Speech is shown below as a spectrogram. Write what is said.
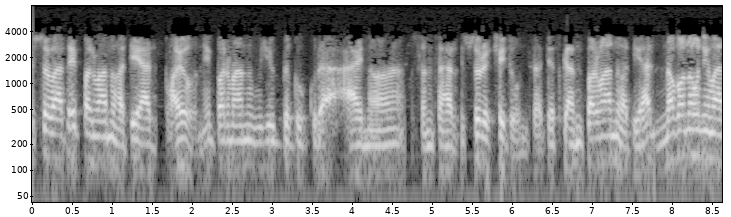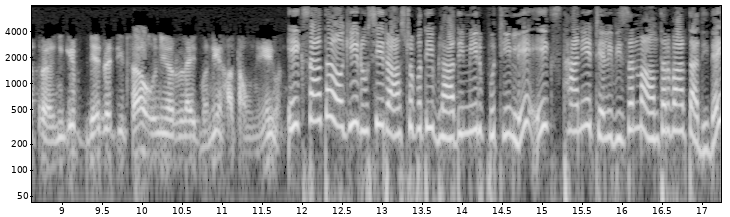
विश्वबाटै परमाणु हतियार भयो भने परमाणु युद्धको कुरा आएन। संसार सुरक्षित हुन्छ। त्यसकारण परमाणु हतियार नबनाउने मात्र होइन कि जे जति छ उनीहरूलाई पनि हटाउने एक साता अघि रुसी राष्ट्रपति भ्लादिमिर पुटिनले एक स्थानीय टेलिभिजनमा अन्तर्वार्ता दिँदै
